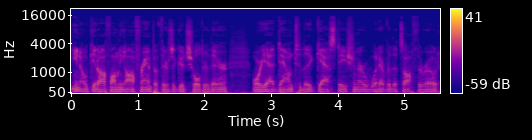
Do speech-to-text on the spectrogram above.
you know, get off on the off ramp if there's a good shoulder there or yeah, down to the gas station or whatever that's off the road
